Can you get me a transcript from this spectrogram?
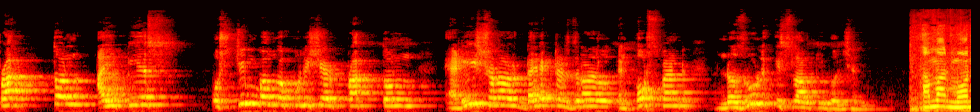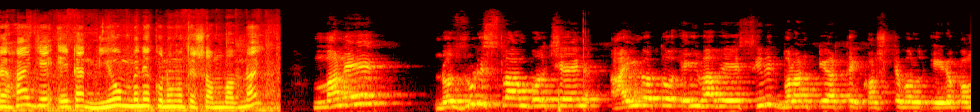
প্রাক্তন আইপিএস পশ্চিমবঙ্গ পুলিশের প্রাক্তন additional director general enforcement Nazrul Islam কি বলছেন? আমার মনে হয় যে এটা নিয়ম মেনে কোনো মতে সম্ভব নয়। মানে নজরুল ইসলাম বলছেন আইনত এইভাবে সিভিক ভলান্টিয়ার থেকে কনস্টেবল এইরকম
